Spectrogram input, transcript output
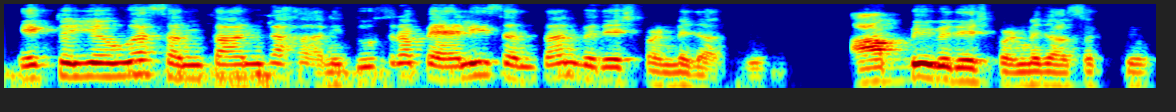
एक तो ये हुआ संतान का हानि। दूसरा पहली संतान विदेश पढ़ने जाती है। आप भी विदेश पढ़ने जा सकते हो।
